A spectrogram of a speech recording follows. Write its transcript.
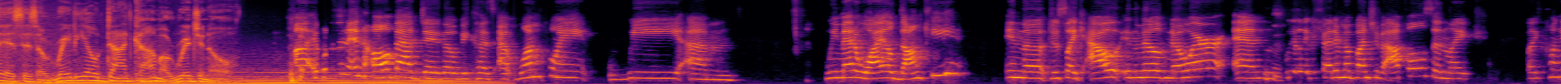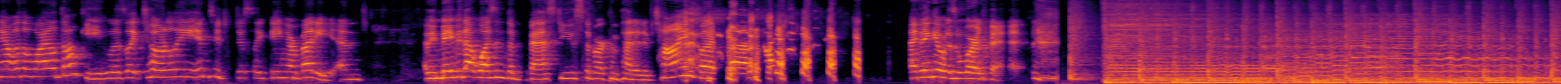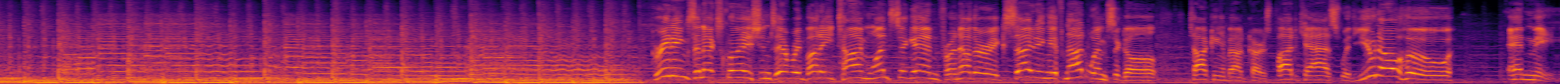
This is a radio.com original. Uh, it wasn't an all bad day though, because at one point we um, we met a wild donkey in the just like out in the middle of nowhere, and we like fed him a bunch of apples and like like hung out with a wild donkey who was like totally into just like being our buddy. And I mean, maybe that wasn't the best use of our competitive time, but uh, I, I think it was worth it. Greetings and exclamations, everybody. Time once again for another exciting, if not whimsical, Talking About Cars podcast with you know who and me.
